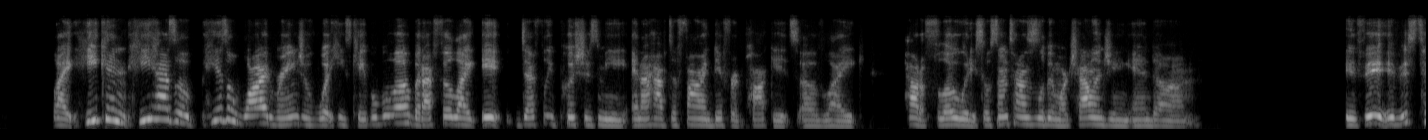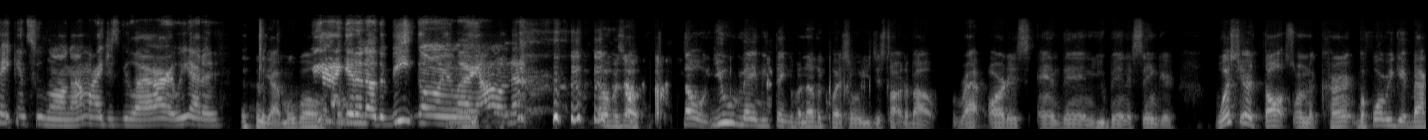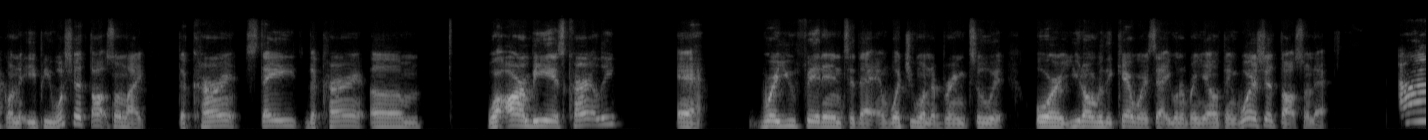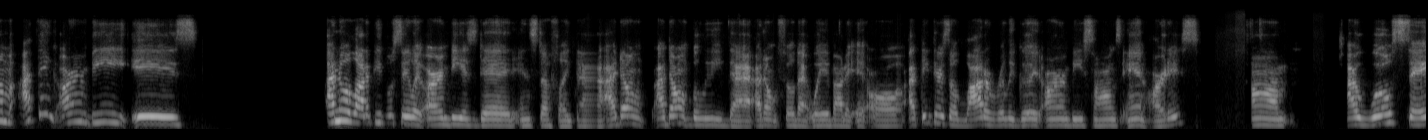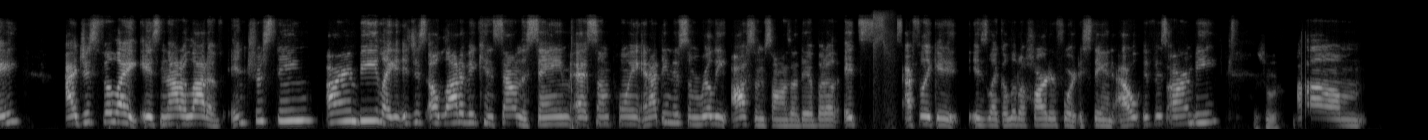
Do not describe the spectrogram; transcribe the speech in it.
like he can he has a he has a wide range of what he's capable of but i feel like it definitely pushes me and i have to find different pockets of like how to flow with it. So sometimes it's a little bit more challenging and um if it if it's taking too long i might just be like all right we gotta we gotta move on. we gotta get another beat going like i don't know. No, for sure. so you made me think of another question when you just talked about rap artists and then you being a singer. What's your thoughts on the current before we get back on the ep what's your thoughts on like the current stage, the current um what R&B is currently and where you fit into that and what you want to bring to it or you don't really care where it's at you want to bring your own thing. What's your thoughts on that? Um i think r&b is i know a lot of people say like r&b is dead and stuff like that. I don't i don't believe that. I don't feel that way about it at all. I think there's a lot of really good r&b songs and artists. Um i will say I just feel like it's not a lot of interesting R&B. Like it's just a lot of it can sound the same at some point. And I think there's some really awesome songs out there, but uh, it's I feel like it is like a little harder for it to stand out if it's R&B. Sure. Um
